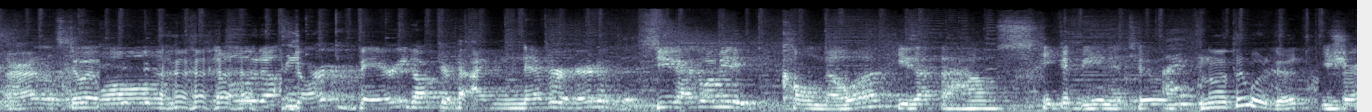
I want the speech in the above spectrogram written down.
All right, let's do it. Whoa. Dark berry Dr. Pepper. I've never heard of this. Do you guys want me to call Noah? He's at the house. He could be in it too. No, I think we're good. You sure?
